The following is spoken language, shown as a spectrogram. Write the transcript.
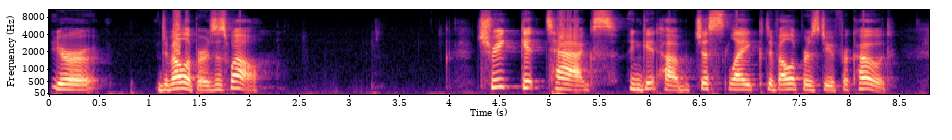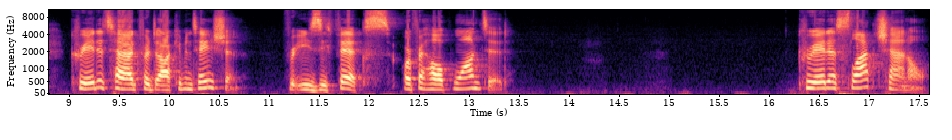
your developers as well. Treat Git tags in GitHub just like developers do for code. Create a tag for documentation, for easy fix, or for help wanted. Create a Slack channel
